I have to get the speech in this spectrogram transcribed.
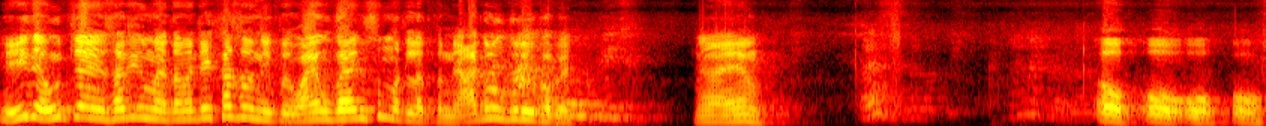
એ ને ઊંચા શરીરમાં તમે દેખાશો નહીં પણ વાય રહીને શું મતલબ તમને? આગળ રહેવું ખબર. હું એમ. ઓ ઓ ઓ ઓ.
